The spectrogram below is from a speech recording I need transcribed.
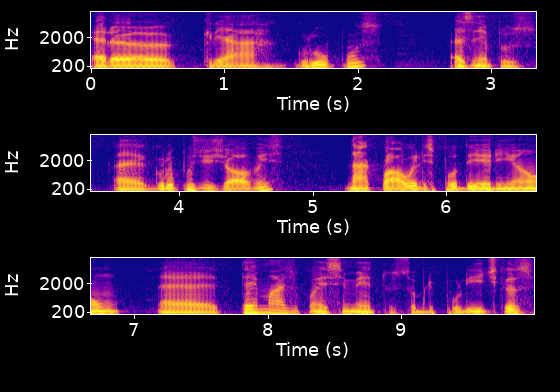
era criar grupos, exemplos, é, grupos de jovens na qual eles poderiam é, ter mais um conhecimento sobre políticas,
